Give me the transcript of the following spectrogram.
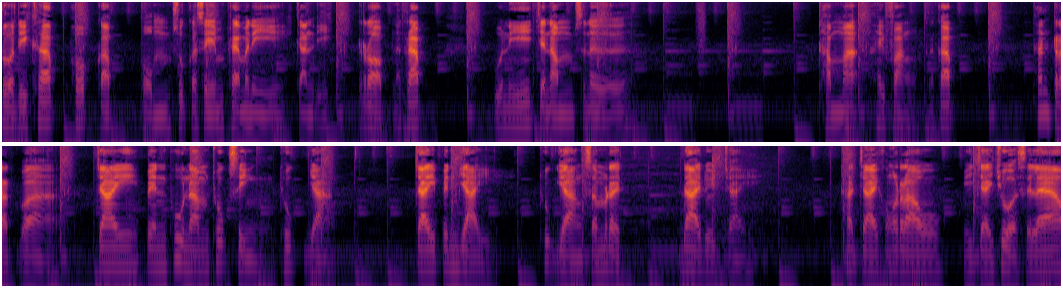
สวัสดีครับ พบกับผมสุกเกษมแพรมณีกันอีกรอบนะครับ วันนี้จะนำเสนอ ธรรมะให้ฟังนะครับ ท่านตรัสว่า ใจเป็นผู้นำทุกสิ่งทุกอย่าง ใจเป็นใหญ่ทุกอย่างสำเร็จได้ด้วยใจ ถ้าใจของเรามีใจชั่วเสียแล้ว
